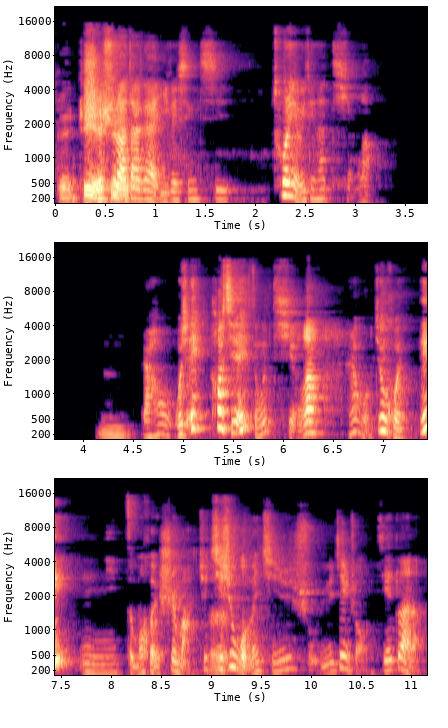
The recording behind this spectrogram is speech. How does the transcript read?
对，这持续了大概一个星期。突然有一天他停了，嗯然后我就哎好奇哎怎么停了，然后我就回哎你怎么回事嘛？就其实我们其实属于这种阶段了。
